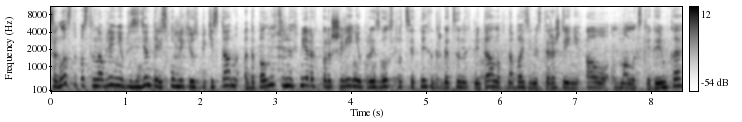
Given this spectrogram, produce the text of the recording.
Согласно постановлению президента Республики Узбекистан о дополнительных мерах по расширению производства цветных и драгоценных металлов на базе месторождений АО «Алмалыкский ГМК»,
